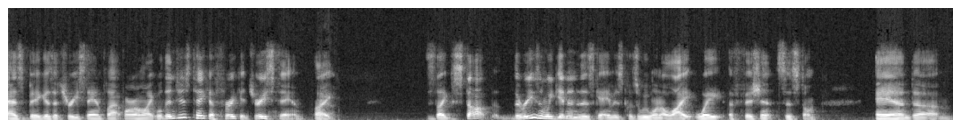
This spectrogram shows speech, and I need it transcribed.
as big as a tree stand platform. I'm like, well, then just take a freaking tree stand. Like, yeah. It's like stop. The reason we get into this game is because we want a lightweight, efficient system, and um,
